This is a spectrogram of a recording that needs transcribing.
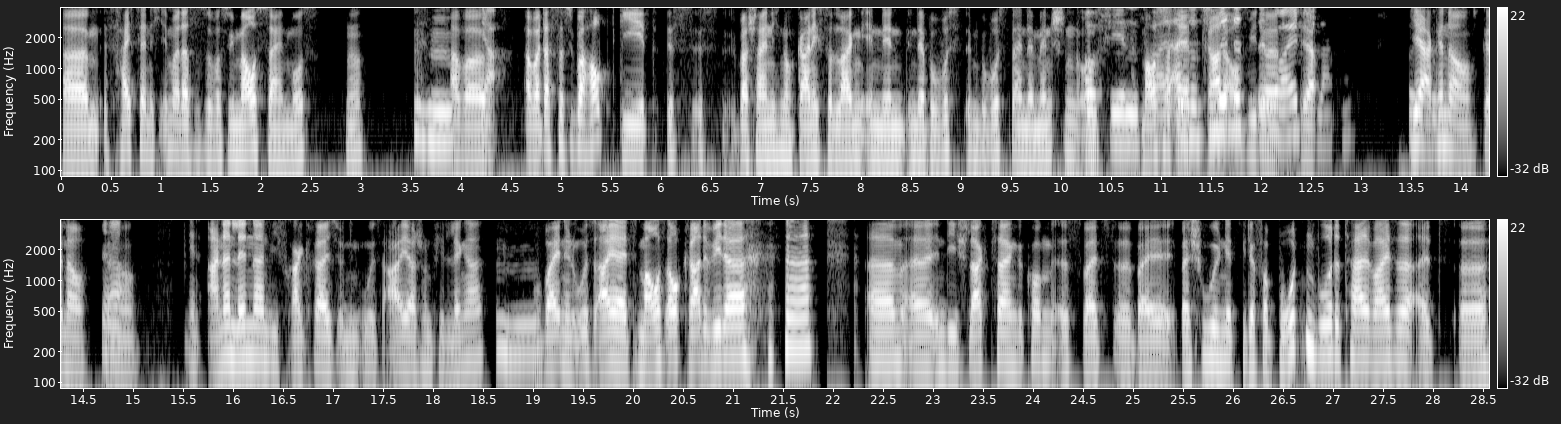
ähm, es heißt ja nicht immer, dass es sowas wie Maus sein muss. Ne? Mhm, aber ja. Aber dass das überhaupt geht, ist, ist wahrscheinlich noch gar nicht so lange in, den, in der Bewusst, im Bewusstsein der Menschen. Und Auf jeden Maus Fall. hat ja also jetzt gerade auch wieder. Ja, ja genau, genau, ja. genau. In anderen Ländern wie Frankreich und den USA ja schon viel länger. Mhm. Wobei in den USA ja jetzt Maus auch gerade wieder ähm, äh, in die Schlagzeilen gekommen ist, weil es äh, bei, bei Schulen jetzt wieder verboten wurde, teilweise als äh, äh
